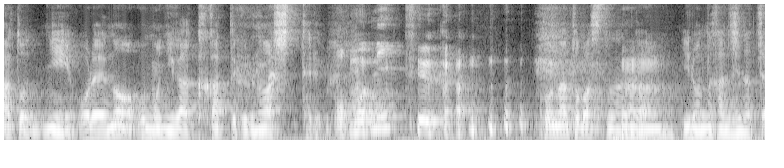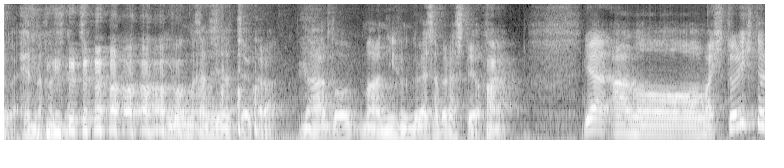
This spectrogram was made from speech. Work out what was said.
後に俺の重荷がかかってくるのは知ってる。重荷っていうか。コーナー飛ばすとなんか、うん。いろんな感じになっちゃうから変な感じになっちゃう いろんな感じになっちゃうから。なあとまあ2分ぐらい喋らせてよ、はい。いや、あのーまあ、一人一人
